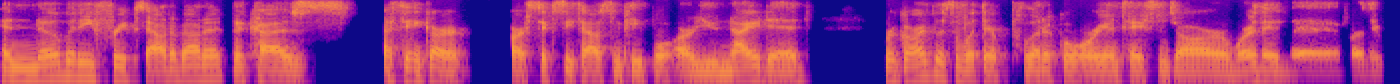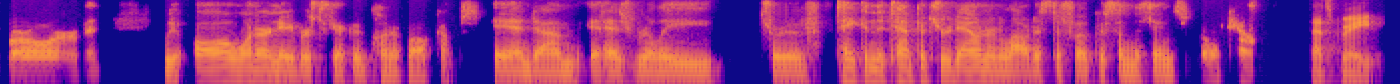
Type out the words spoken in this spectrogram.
and nobody freaks out about it because I think our, our 60,000 people are united regardless of what their political orientations are or where they live, are they rural or urban, we all want our neighbors to get good clinical outcomes. And um, it has really sort of taken the temperature down and allowed us to focus on the things that really count. That's great.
